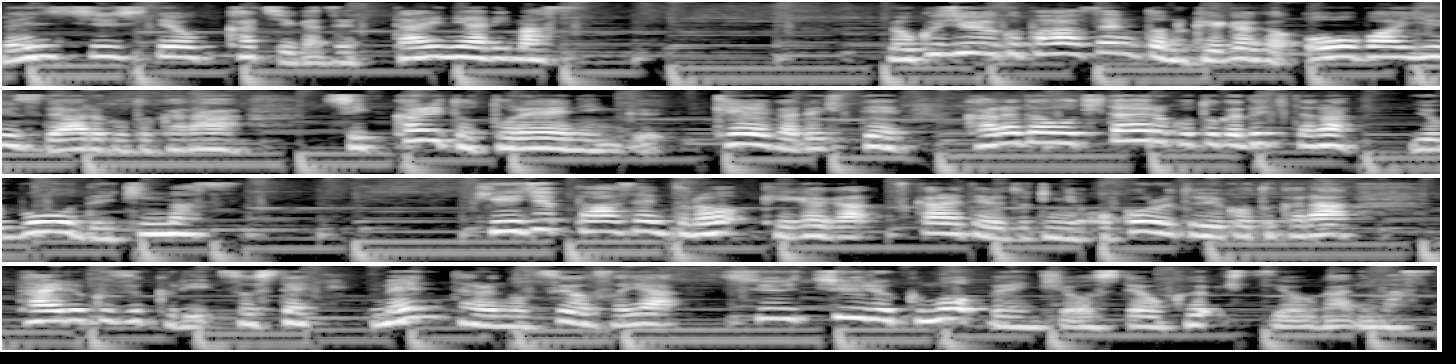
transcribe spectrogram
練習しておく価値が絶対にあります。65%の怪我がオーバーユーズであることからしっかりとトレーニング、ケアができて体を鍛えることができたら予防できます。90%の怪我が疲れている時に起こるということから体力づくり、そしてメンタルの強さや集中力も勉強しておく必要があります。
